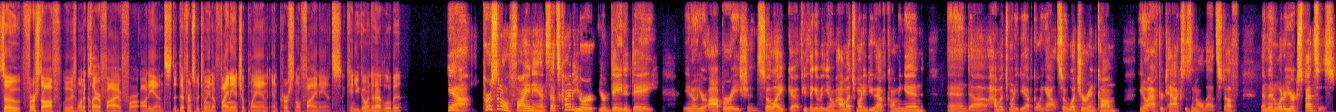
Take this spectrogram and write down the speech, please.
So, first off, we just want to clarify for our audience the difference between a financial plan and personal finance. Can you go into that a little bit? Yeah, personal finance, that's kind of your your day-to-day, you know, your operations. So like uh, if you think of it, you know, how much money do you have coming in? And uh, how much money do you have going out. So what's your income, you know, after taxes and all that stuff, and then what are your expenses,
